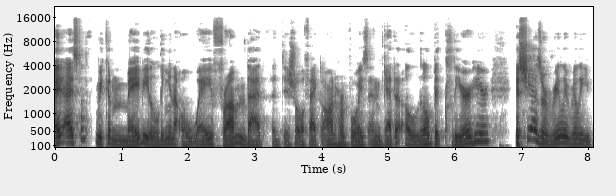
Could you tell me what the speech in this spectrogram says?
I, I still think we could maybe lean away from that additional effect on her voice and get it a little bit clearer here because she has a really really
